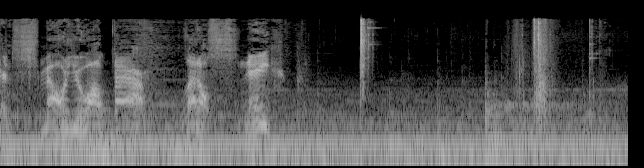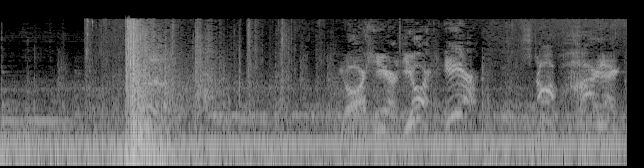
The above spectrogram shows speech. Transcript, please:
Can smell you out there, little snake! You're here! You're here! Stop hiding!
